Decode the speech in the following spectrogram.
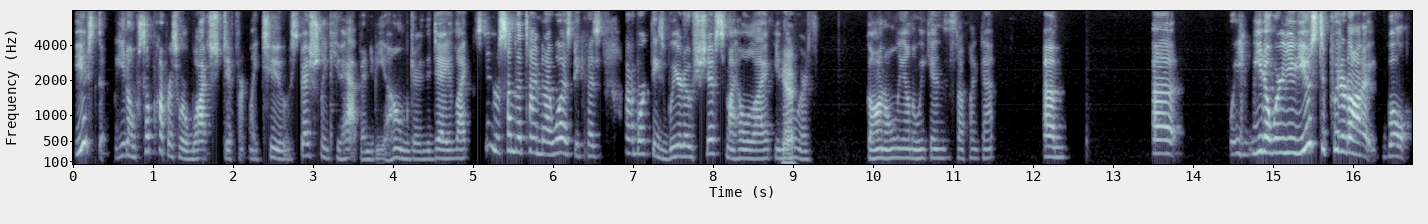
used to, you know, soap operas were watched differently too, especially if you happen to be home during the day. Like, you know, some of the time that I was because I worked these weirdo shifts my whole life, you know, Yeah. where it's gone only on the weekends and stuff like that. Um, uh, you know, where you used to put it on a, well,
